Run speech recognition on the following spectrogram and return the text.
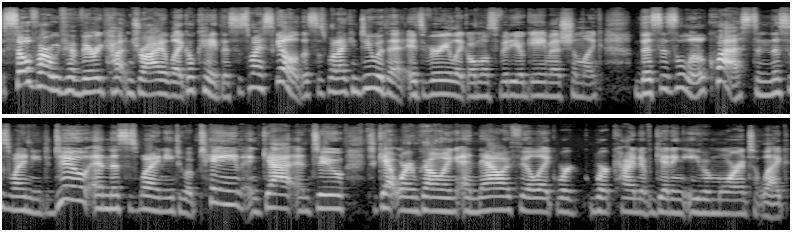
so far we've had very cut and dry like okay this is my skill this is what i can do with it it's very like almost video game-ish and like this is a little quest and this is what i need to do and this is what i need to obtain and get and do to get where i'm going and now i feel like we're we're kind of getting even more into like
